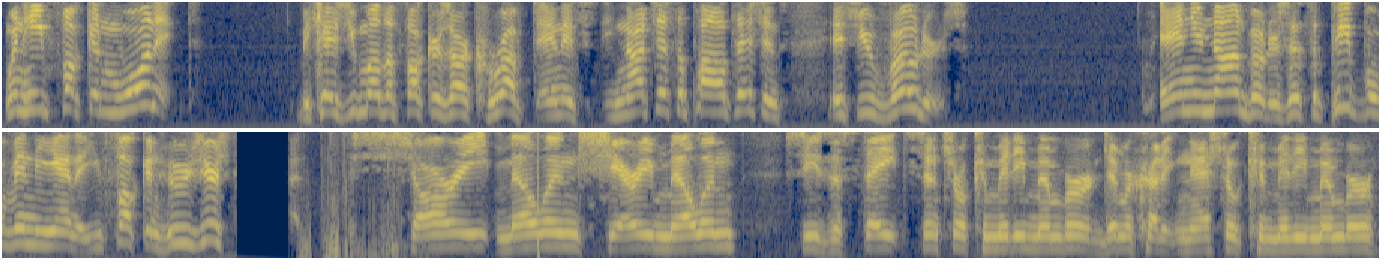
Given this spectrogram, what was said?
when he fucking won it? Because you motherfuckers are corrupt, and it's not just the politicians, it's you voters. And you non-voters. It's the people of Indiana, you fucking Hoosiers. Shari Mellon, Sherry Mellon. She's a state central committee member, Democratic National Committee member,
